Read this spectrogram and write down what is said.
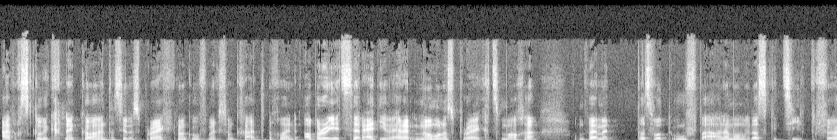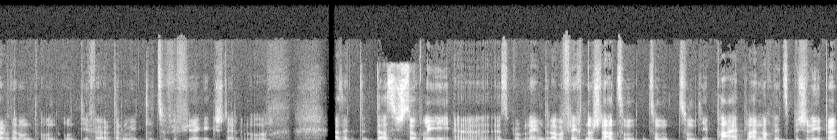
einfach das Glück nicht haben, dass sie das Projekt genug Aufmerksamkeit bekommen. Aber jetzt ready wären, nochmal ein Projekt zu machen. Und wenn man das aufbauen will, dann muss man das gezielter fördern und, und, und die Fördermittel zur Verfügung stellen. Oder? Also das ist so ein bisschen äh, ein Problem dran. Aber vielleicht noch schnell, um zum, zum die Pipeline noch ein bisschen zu beschreiben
